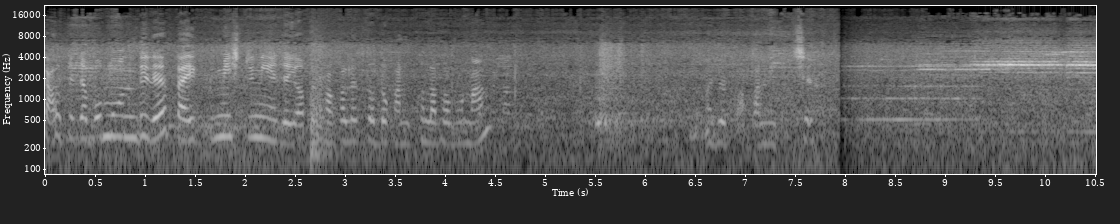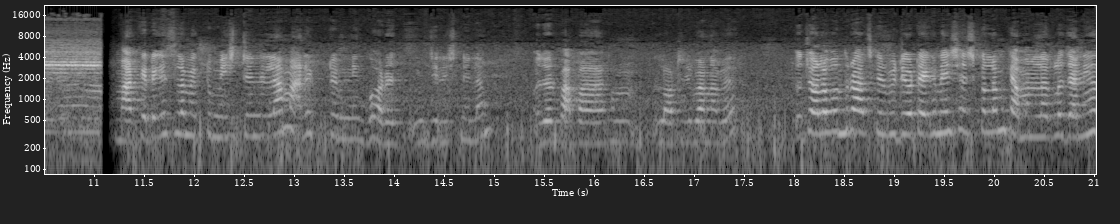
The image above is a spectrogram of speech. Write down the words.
কালকে যাব মন্দিরে, তাই মিষ্টি নিয়ে যাই। অত সকালে তো দোকান খোলা পাবো না। যে পাপা নিচ্ছে। মার্কেটে গেছিলাম, একটু মিষ্টি নিলাম আর একটু এমনি ঘরের জিনিস নিলাম। জন্য পাপা এখন লটারি বানাবে। তো চলো বন্ধুরা, আজকের ভিডিওটা এখানেই শেষ করলাম। কেমন লাগল জানিও।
